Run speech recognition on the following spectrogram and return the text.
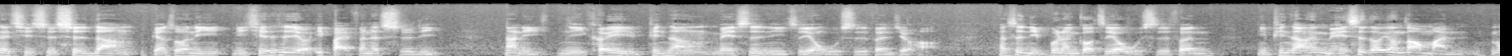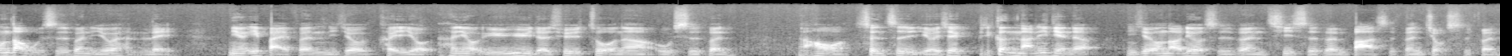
个其实是让，比方说你，你其实是有一百分的实力，那你你可以平常没事，你只用五十分就好。但是你不能够只有五十分，你平常每一次都用到满，用到五十分，你就会很累。你有一百分，你就可以有很有余裕的去做那五十分，然后甚至有一些更难一点的，你就用到六十分、七十分、八十分、九十分，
